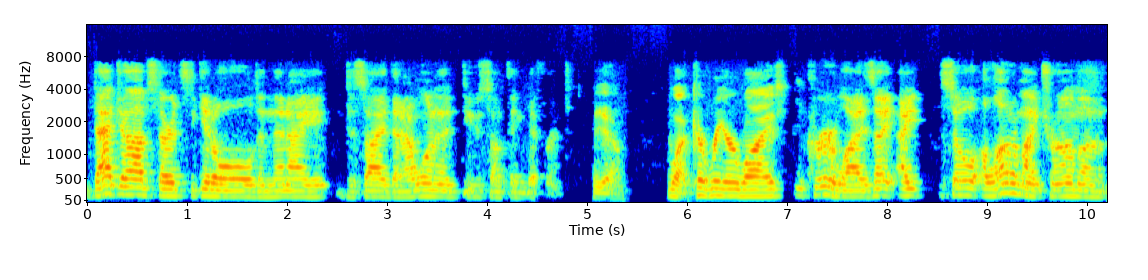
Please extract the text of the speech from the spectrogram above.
that job starts to get old and then i decide that i want to do something different Yeah. What career wise? career wise i i so a lot of my trauma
